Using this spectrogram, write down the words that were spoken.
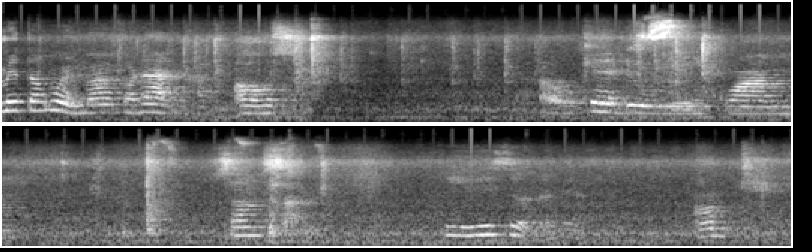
ไม่ต้องเหมือนมากก็ได้นะครับเอา เอาแค่ดูมีความสร้างสรรค์ดีที่สุดแล้วเนี่ยโอเค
